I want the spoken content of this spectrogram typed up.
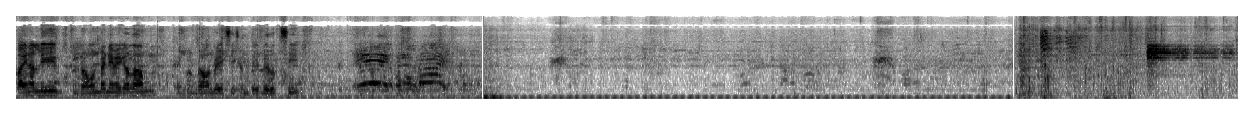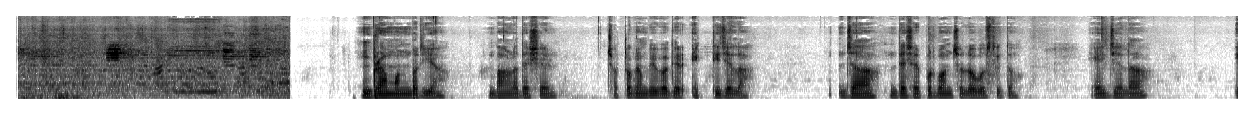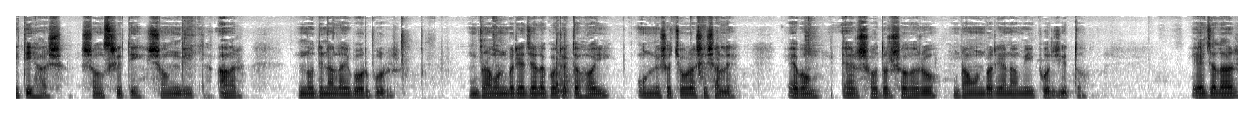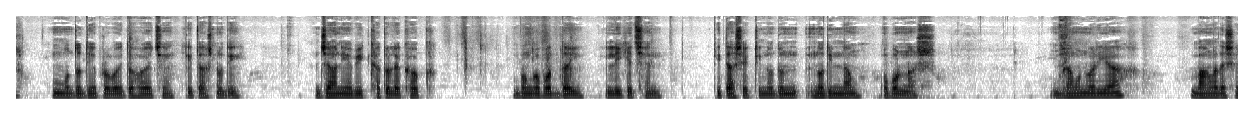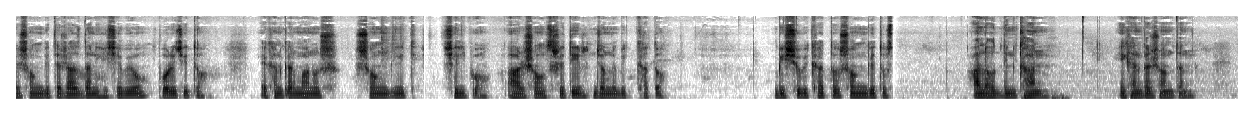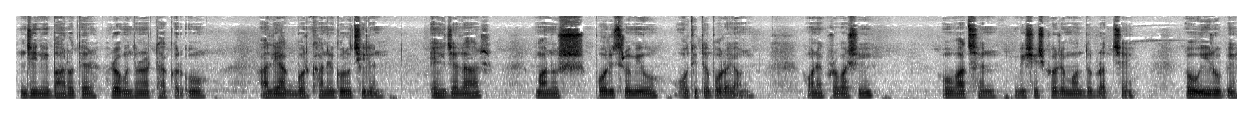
ফাইনালি ব্রাহ্মণবাড়ি নেমে গেলাম। এখন ব্রাহ্মণবাড়ি স্টেশন থেকে বেরোচ্ছি। ব্রাহ্মণবাড়িয়া, বাংলাদেশের চট্টগ্রাম বিভাগের একটি জেলা। যা দেশের পূর্বাঞ্চলে অবস্থিত। এই জেলা ইতিহাস, সংস্কৃতি, সংগীত আর নদীনালায় ভরপুর। ব্রাহ্মণবাড়িয়া জেলা গঠিত হয় উনিশশো চৌরাশি সালে এবং এর সদর শহরও ব্রাহ্মণবাড়িয়া নামেই পরিচিত। এ জেলার মধ্য দিয়ে প্রবাহিত হয়েছে তিতাস নদী, যা নিয়ে বিখ্যাত লেখক বঙ্গোপাধ্যায় লিখেছেন তিতাস একটি নদন, নদীর নাম উপন্যাস। ব্রাহ্মণবাড়িয়া বাংলাদেশের সঙ্গীতের রাজধানী হিসেবেও পরিচিত। এখানকার মানুষ সংগীত, শিল্প আর সংস্কৃতির জন্য বিখ্যাত। বিশ্ববিখ্যাত সংগীত আলাউদ্দিন খান, এখানকার সন্তান, যিনি ভারতের রবীন্দ্রনাথ ঠাকুর ও আলী আকবর খানের গুরু ছিলেন। এই জেলার মানুষ, পরিশ্রমী ও অতীতপরায়ণ অনেক প্রবাসী ও আছেন, বিশেষ করে মধ্যপ্রাচ্যে ও ইউরোপে,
